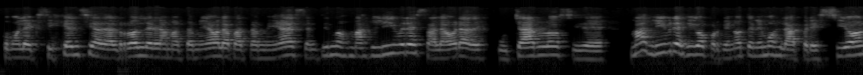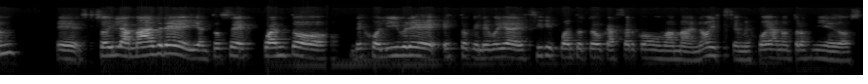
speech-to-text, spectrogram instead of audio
como la exigencia del rol de la maternidad o la paternidad de sentirnos más libres a la hora de escucharlos y de, más libres digo porque no tenemos la presión, eh, soy la madre y entonces cuánto dejo libre esto que le voy a decir y cuánto tengo que hacer como mamá, ¿no? Y se me juegan otros miedos.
